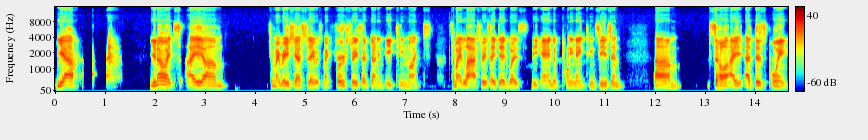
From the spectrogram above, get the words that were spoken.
Yeah. You know, it's, I, um, so my race yesterday was my first race I've done in 18 months. So my last race I did was the end of 2019 season. Um, so I, at this point,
